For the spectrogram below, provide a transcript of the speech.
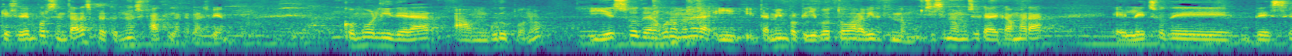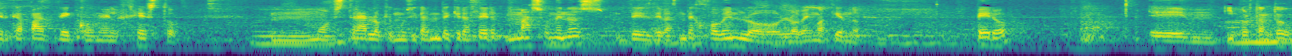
que, se den por sentadas, pero que no es fácil hacerlas bien. Cómo liderar a un grupo, ¿no? Y eso de alguna manera, y, y también porque llevo toda la vida haciendo muchísima música de cámara, el hecho de, ser capaz de con el gesto mm, mostrar lo que musicalmente quiero hacer, más o menos desde bastante joven lo, vengo haciendo. Pero, eh, y por tanto,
